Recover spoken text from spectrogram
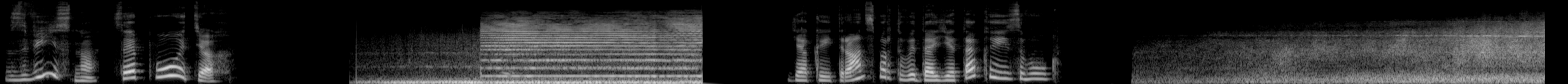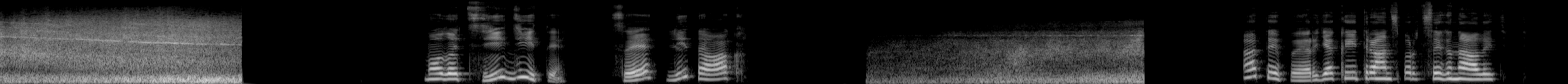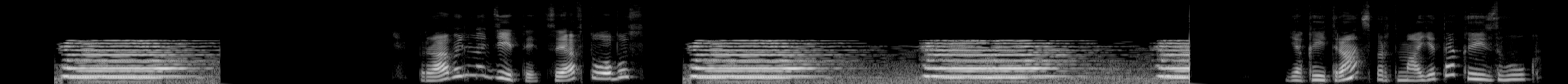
Звісно, це потяг. Який транспорт видає такий звук? Молодці, діти. Це літак. А тепер який транспорт сигналить? Правильно, діти, це автобус. Який транспорт має такий звук?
